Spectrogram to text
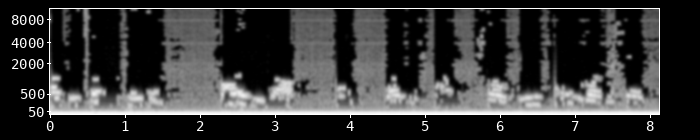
hoc et ad hoc et ad hoc et ad hoc et ad hoc et ad hoc et ad hoc et ad hoc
